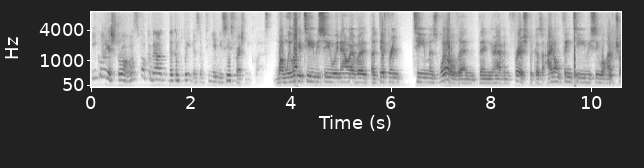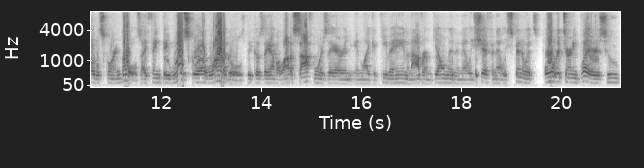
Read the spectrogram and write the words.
Equally as strong, let's talk about the completeness of TABC's freshman class. When we look at TABC, we now have a, a different team as well than than you have in Frisch because I don't think TBC will have trouble scoring goals. I think they will score a lot of goals because they have a lot of sophomores there in, in like Akiva Hain and Avram Gelman and Ellie Schiff and Ellie Spinowitz, all returning players who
